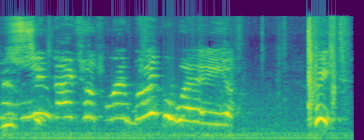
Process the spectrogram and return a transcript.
Wilson. You guys took my bike away. Wait.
